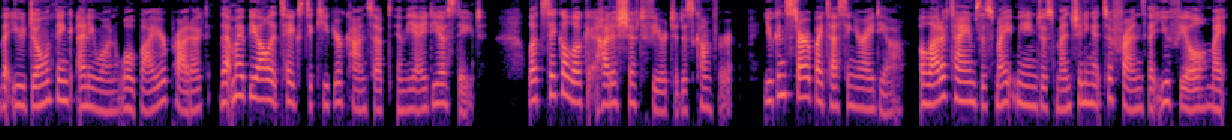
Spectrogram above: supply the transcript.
that you don't think anyone will buy your product, that might be all it takes to keep your concept in the idea state. Let's take a look at how to shift fear to discomfort. You can start by testing your idea. A lot of times, this might mean just mentioning it to friends that you feel might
